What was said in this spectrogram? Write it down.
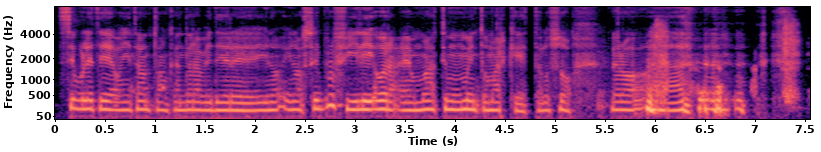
se volete ogni tanto anche andare a vedere i, no- i nostri profili, ora è un attimo un momento marchetta, lo so, però... Eh,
